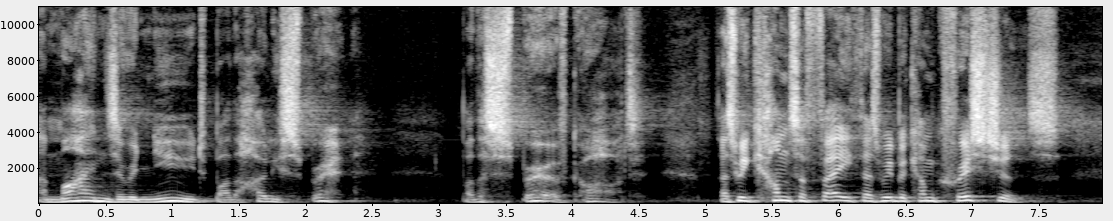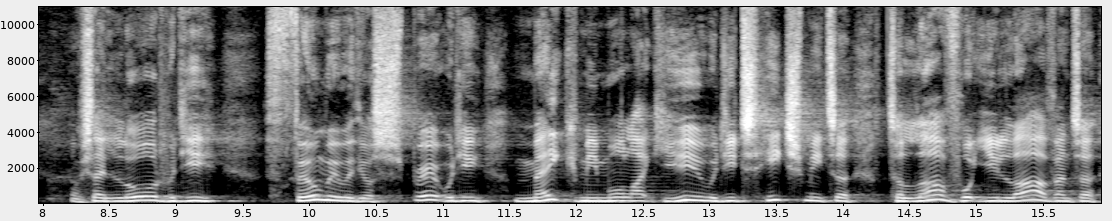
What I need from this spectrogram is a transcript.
our minds are renewed by the Holy Spirit, by the Spirit of God. As we come to faith, as we become Christians, and we say, Lord, would you fill me with your spirit? Would you make me more like you? Would you teach me to, to love what you love and to,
